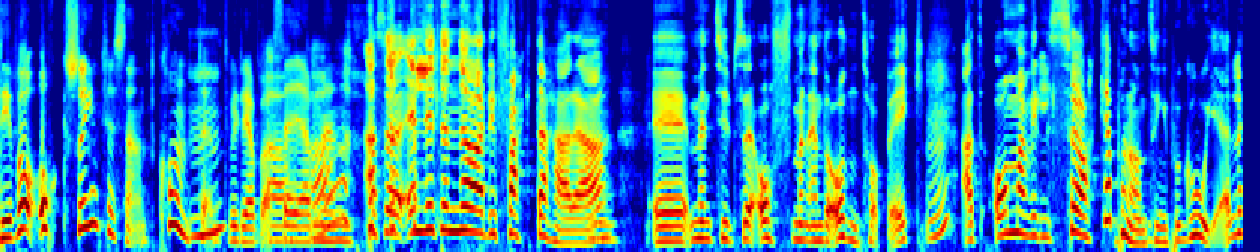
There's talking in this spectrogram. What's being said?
Det var också intressant content vill jag bara säga. Men Alltså en liten nördig fakta här, eh, men typ så off men ändå on topic. Att om man vill söka på någonting på Google,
